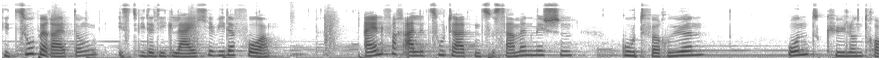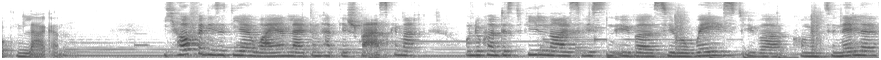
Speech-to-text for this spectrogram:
die Zubereitung ist wieder die gleiche wie davor. Einfach alle Zutaten zusammenmischen, gut verrühren und kühl und trocken lagern. Ich hoffe, diese DIY-Anleitung hat dir Spaß gemacht und du konntest viel Neues wissen über Zero Waste, über konventionelle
